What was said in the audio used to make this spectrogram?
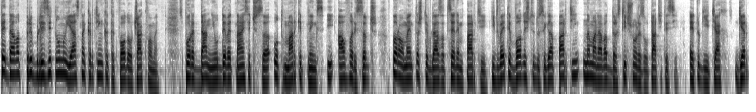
те дават приблизително ясна картинка какво да очакваме. Според данни от 19 часа от Marketlinks и Alpha Research, в парламента ще влязат 7 партии и двете водещи до сега партии намаляват драстично резултатите си. Ето ги и тях. ГЕРБ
